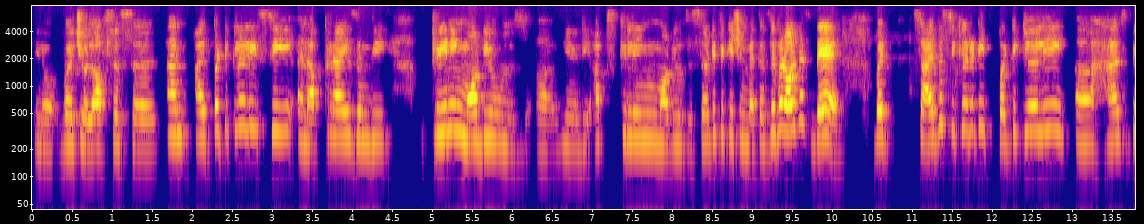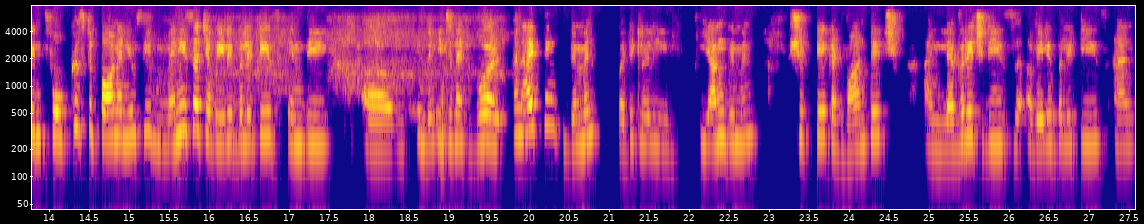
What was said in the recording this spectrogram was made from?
you know, virtual offices, and I particularly see an uprise in the training modules, uh, you know, the upskilling modules, the certification methods. They were always there, but cybersecurity particularly uh, has been focused upon, and you see many such availabilities in the uh, in the internet world. And I think women, particularly young women, should take advantage and leverage these availabilities and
